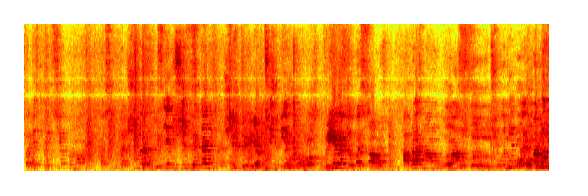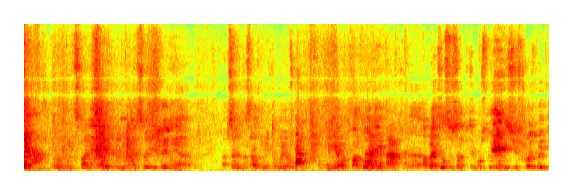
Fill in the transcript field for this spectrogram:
Повестка исчерпана. Спасибо большое. Следующее заседание Четверг. четверг. Время Все, спасибо. А праздному у Да, нас ничего нет, а информация. Муниципальные советы принимают свои решения абсолютно с разными формулировками. Да. Премьер Да, Пантони это правда. э, обратился в Санкт-Петербургскую комиссию с просьбой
